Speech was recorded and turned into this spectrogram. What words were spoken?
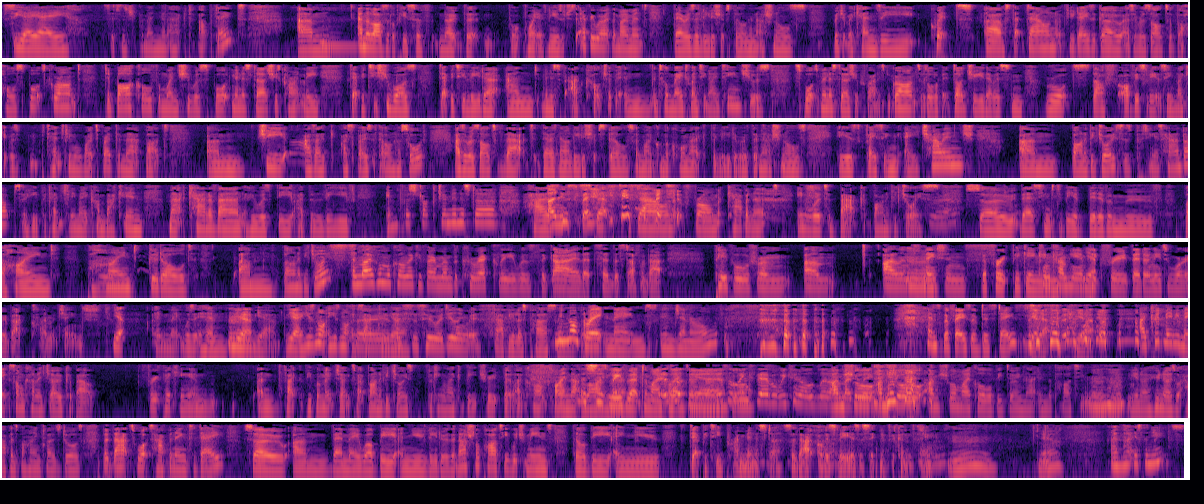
CAA Citizenship Amendment Act update. Um, And the last little piece of note that point of news, which is everywhere at the moment, there is a leadership spill in the Nationals. Bridget McKenzie quit, uh, stepped down a few days ago as a result of the whole sports grant debacle from when she was sport minister. She's currently deputy. She was deputy leader and minister for agriculture, but in, until May 2019, she was sports minister. She provided some grants. It was all a bit dodgy. There was some rort stuff. Obviously, it seemed like it was potentially more widespread than that, but um, she, as I, I suppose, it fell on her sword. As a result of that, there is now a leadership spill. So Michael McCormack, the leader of the Nationals, is facing a challenge. Um, Barnaby Joyce is putting his hand up, so he potentially may come back in. Matt Canavan, who was the, I believe, infrastructure minister, has stepped down from cabinet in order to back Barnaby Joyce. Right. So there seems to be a bit of a move behind behind good old um, Barnaby Joyce. And Michael McCormack, if I remember correctly, was the guy that said the stuff about people from um, island nations The fruit picking. can come here and Yeah. pick fruit. They don't need to worry about climate change. yeah, I may, was it him? Yeah. yeah, yeah. He's not. He's not So exactly this is who we're dealing with. fabulous person. I person. mean, not great names in general. Hence the face of distaste. Yeah, yeah. I could maybe make some kind of joke about fruit picking and and the fact that people make jokes about Barnaby Joyce looking like a beetroot, but I can't find that Let's line. just leave there. that to There's, Michael. a, don't know. yeah. there's a link there, but we can all let our I'm sure. I'm sure. I'm sure Michael will be doing that in the party room. Mm-hmm. You know, who knows what happens behind closed doors? But that's what's happening today. So um, there may well be a new leader of the National Party, which means there'll be a new deputy prime minister. So that obviously is a significant thing. Mm. Yeah. And that is the news.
